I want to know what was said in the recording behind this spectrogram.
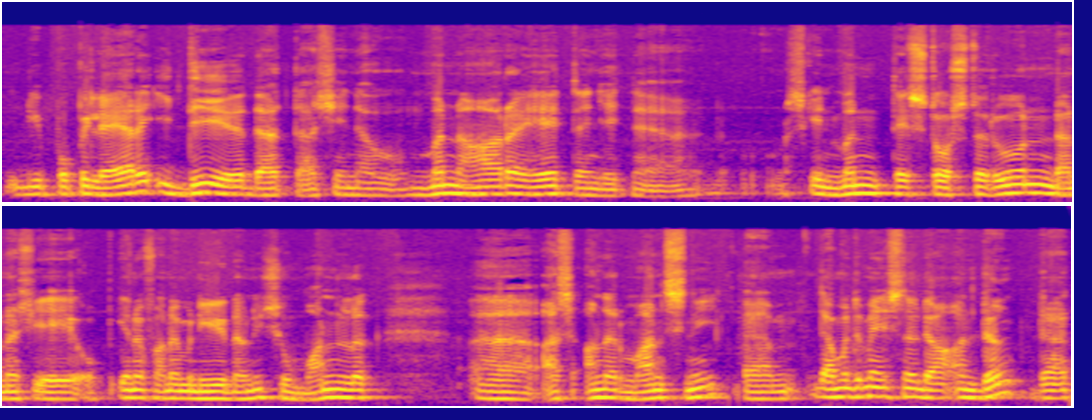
die populêre idee dat as jy nou min hare het en jy het uh, miskien min testosteroon dan as jy op een of ander manier nou nie so manlik uh as ander mans nie. Ehm um, dan moet mense nou daaraan dink dat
